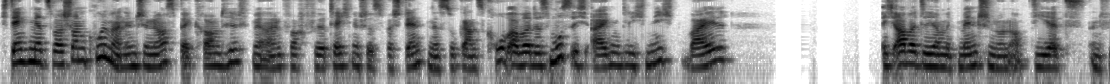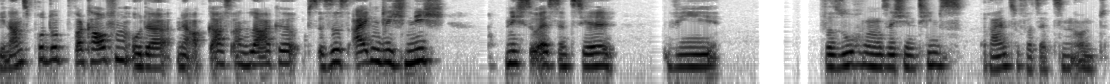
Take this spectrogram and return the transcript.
Ich denke mir zwar schon, cool, mein Ingenieurs-Background hilft mir einfach für technisches Verständnis, so ganz grob, aber das muss ich eigentlich nicht, weil ich arbeite ja mit Menschen und ob die jetzt ein Finanzprodukt verkaufen oder eine Abgasanlage, es ist eigentlich nicht, nicht so essentiell wie versuchen, sich in Teams reinzuversetzen. Und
